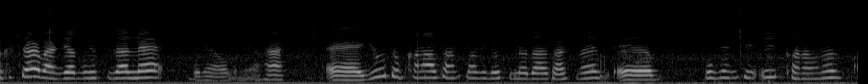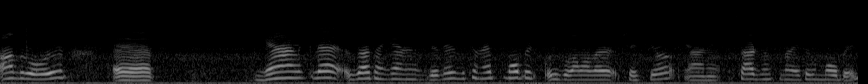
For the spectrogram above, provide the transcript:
arkadaşlar ben Can bugün sizlerle bu ne oğlum ya ha Ee, YouTube kanal tanıtma videosuyla daha karşınızdayız. Ee, bugünkü ilk kanalımız Android. Ee, genellikle zaten genellikle değil bütün hep mobil uygulamaları çekiyor. Yani Sergeant Simulator mobil.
